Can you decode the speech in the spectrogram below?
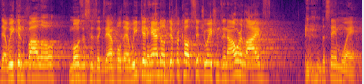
That we can follow Moses' example, that we can handle difficult situations in our lives the same way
